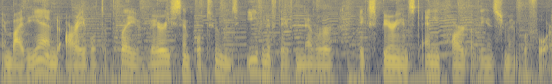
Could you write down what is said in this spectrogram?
and by the end are able to play very simple tunes even if they've never experienced any part of the instrument before.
